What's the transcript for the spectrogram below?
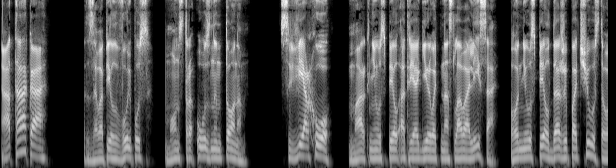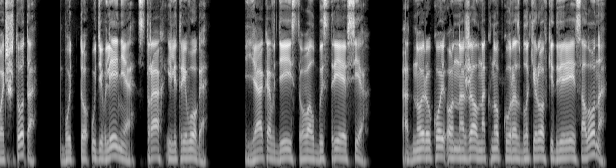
«Атака!» — завопил Вульпус, монстроузным тоном. «Сверху!» Марк не успел отреагировать на слова Лиса. Он не успел даже почувствовать что-то, будь то удивление, страх или тревога. Яков действовал быстрее всех. Одной рукой он нажал на кнопку разблокировки дверей салона,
